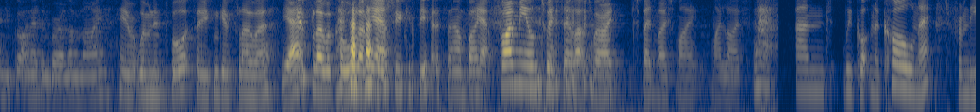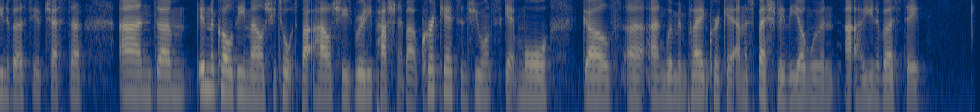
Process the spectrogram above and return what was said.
And you've got an Edinburgh alumni here at Women in Sport, so you can give Flo a, yeah. give Flo a call. I'm yeah. sure she could be a soundbite. Yeah, find me on Twitter. That's where I spend most of my, my life. And we've got Nicole next from the University of Chester. And um, in Nicole's email, she talked about how she's really passionate about cricket and she wants to get more girls uh, and women playing cricket, and especially the young women at her university.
